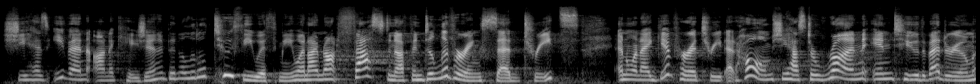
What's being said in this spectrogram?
She has even, on occasion, been a little toothy with me when I'm not fast enough in delivering said treats. And when I give her a treat at home, she has to run into the bedroom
